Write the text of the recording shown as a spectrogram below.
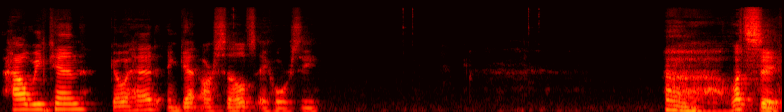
how we can go ahead and get ourselves a horsey. Uh, let's see.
